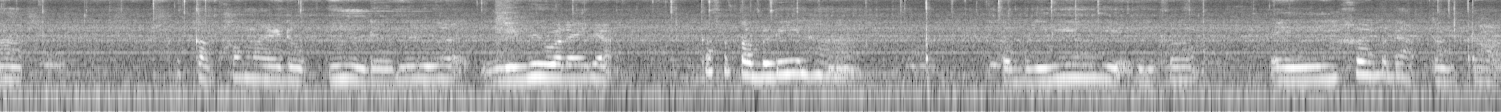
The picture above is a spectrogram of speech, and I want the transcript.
มากก็กลับเข้ามาดูอืมเดินไม่รู้อะรีวิวอะไรเนี่ยก็สตรอเบอรี่นะคะสตรอเบอรี่อันนี้ก็เป็นเครื่องประดับต่าง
